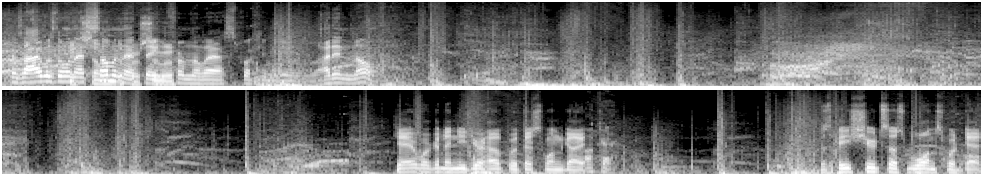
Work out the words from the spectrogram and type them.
Because I was the one It that summoned summoned the that thing from the last fucking game. I didn't know. Yeah, we're gonna need your help with this one guy. Okay. Because if he shoots us once, we're dead.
